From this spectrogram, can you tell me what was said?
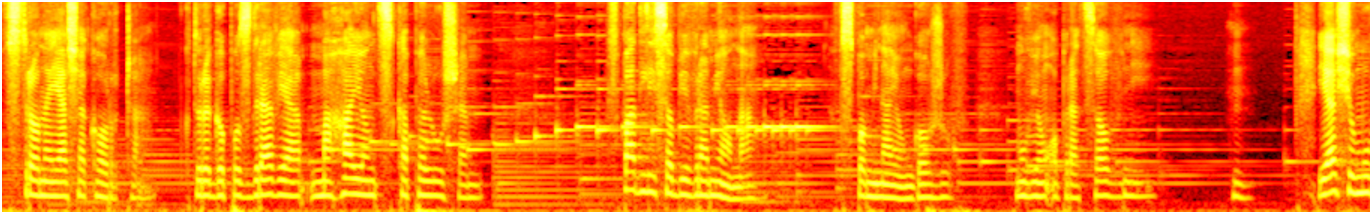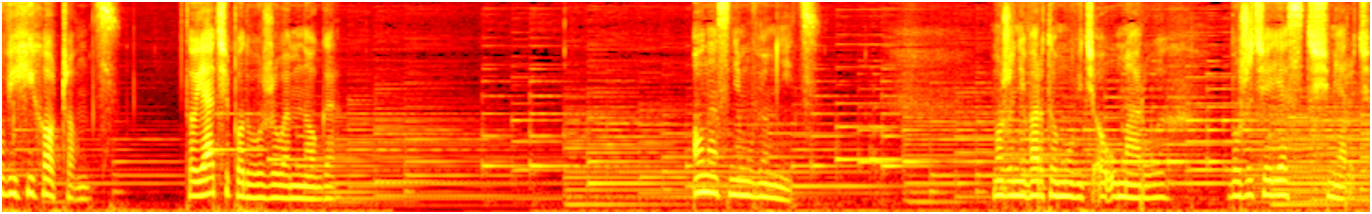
w stronę Jasia Korcza, którego pozdrawia machając kapeluszem. Wpadli sobie w ramiona, wspominają Gorzów, mówią o pracowni. Hm. Jasiu mówi chichocząc. To ja ci podłożyłem nogę. O nas nie mówią nic. Może nie warto mówić o umarłych, bo życie jest śmiercią,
